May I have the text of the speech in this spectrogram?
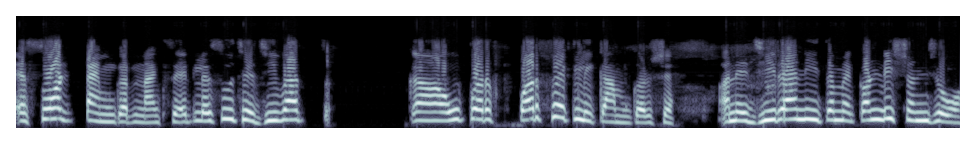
એ શોર્ટ ટાઈમ કરી નાખશે. એટલે શું છે? જીવાત ઉપર પરફેક્ટલી કામ કરશે. અને જીરાની તમે કન્ડિશન જુઓ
